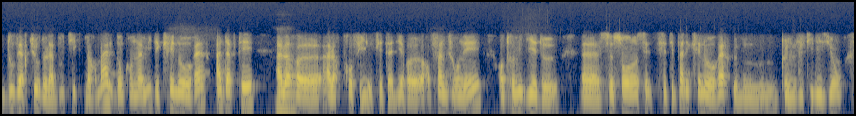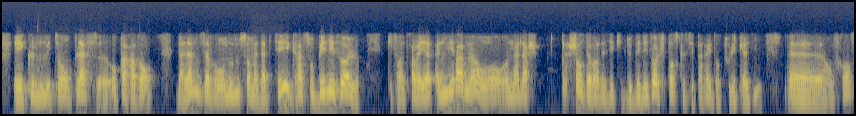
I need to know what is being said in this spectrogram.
d'ouverture de la boutique normale. Donc, on a mis des créneaux horaires adaptés à leur, euh, à leur profil, c'est-à-dire euh, en fin de journée, entre midi et deux, Euh, ce sont, c'était pas des créneaux horaires que nous que nous utilisions et que nous mettions en place auparavant. Ben là, nous avons, nous nous sommes adaptés grâce aux bénévoles qui font un travail admirable. Hein. On, on, a la, la chance d'avoir des équipes de bénévoles. Je pense que c'est pareil dans tous les quasi euh, en France,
